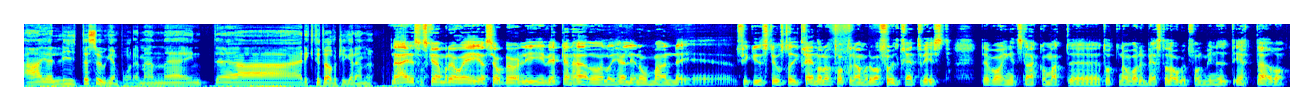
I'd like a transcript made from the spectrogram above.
ja, jag är lite sugen på det men eh, inte äh, riktigt övertygad ännu. Nej, det som skrämmer då är, jag såg Burnley i veckan här eller i helgen och man eh, fick ju storstryk 3-0 av Tottenham och det var fullt rättvist. Det var inget snack om att Tottenham var det bästa laget från minut ett där. Och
